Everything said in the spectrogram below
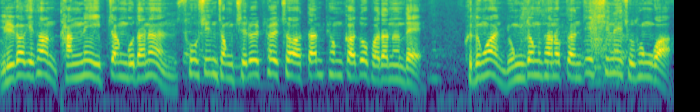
일각에선 당내 입장보다는 소신 정치를 펼쳐왔다는 평가도 받았는데 그동안 용정산업단지 시내 조성과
